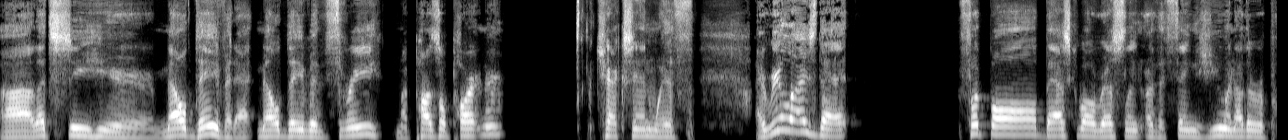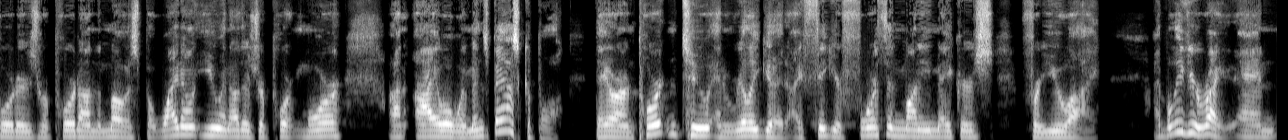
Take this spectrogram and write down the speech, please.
Uh, let's see here. Mel David at Mel David three, my puzzle partner, checks in with. I realize that football, basketball, wrestling are the things you and other reporters report on the most. But why don't you and others report more on Iowa women's basketball? They are important too and really good. I figure fourth in money makers for UI. I believe you're right, and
